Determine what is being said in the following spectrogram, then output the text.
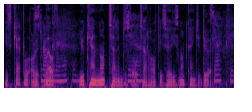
is cattle or it's not wealth, going to happen. you cannot tell him to Yeah. slaughter out half his herd. He's not going to do it. exactly.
